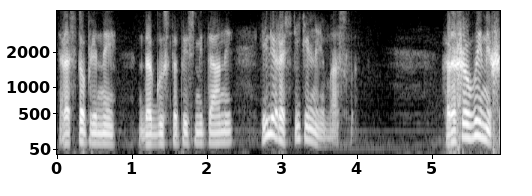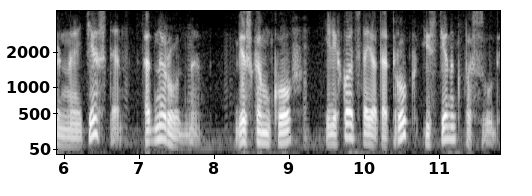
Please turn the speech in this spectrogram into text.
растопленный до густоты сметаны или растительное масло. Хорошо вымешанное тесто однородно, без комков и легко отстает от рук и стенок посуды.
